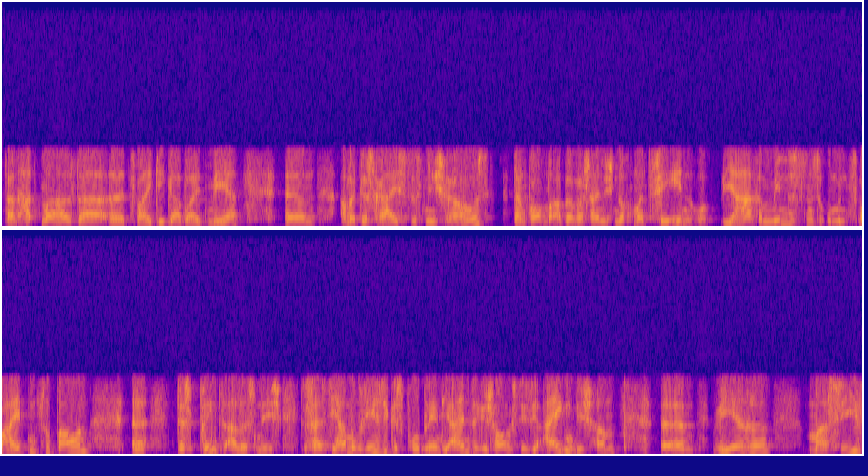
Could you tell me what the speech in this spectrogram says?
dann hat man halt da äh, zwei Gigabyte mehr. Ähm, aber das reißt es nicht raus. Dann braucht man aber wahrscheinlich nochmal zehn Jahre mindestens, um einen zweiten zu bauen. Äh, das bringt alles nicht. Das heißt, die haben ein riesiges Problem. Die einzige Chance, die sie eigentlich haben, äh, wäre, massiv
